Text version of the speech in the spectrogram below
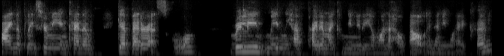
find a place for me and kind of get better at school really made me have pride in my community and want to help out in any way I could.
